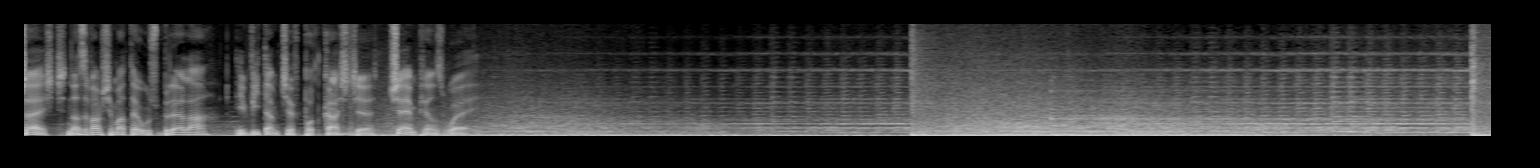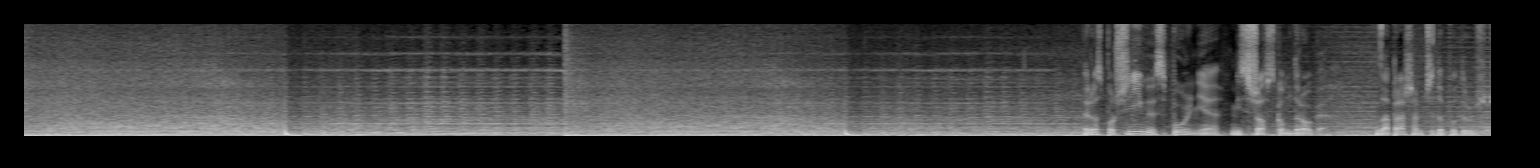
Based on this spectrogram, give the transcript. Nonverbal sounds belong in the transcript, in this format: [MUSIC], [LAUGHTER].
Cześć, nazywam się Mateusz Brela i witam Cię w podcaście Champions Way. Rozpocznijmy wspólnie mistrzowską drogę. Zapraszam Cię do podróży.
